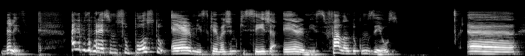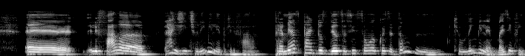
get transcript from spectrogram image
Beleza. Aí depois aparece um suposto Hermes, que eu imagino que seja Hermes, falando com Zeus. Uh, é, ele fala. Ai, gente, eu nem me lembro o que ele fala. Pra mim, as partes dos deuses, assim, são uma coisa tão. que eu nem me lembro, mas enfim.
